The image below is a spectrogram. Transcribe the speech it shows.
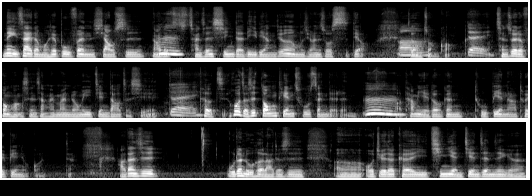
内在的某些部分消失，然后就产生新的力量，嗯、就是我们喜欢说死掉、哦、这种状况。对，沉睡的凤凰身上还蛮容易见到这些对特质，或者是冬天出生的人，嗯、哦，他们也都跟突变啊、蜕变有关。这样好，但是无论如何啦，就是呃，我觉得可以亲眼见证这个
